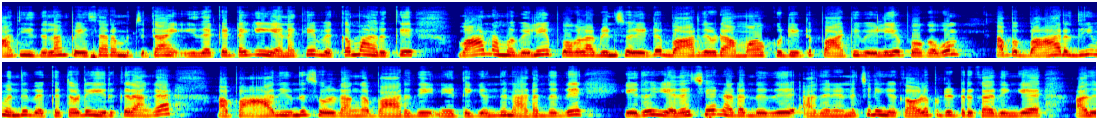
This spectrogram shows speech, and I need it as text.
ஆதி இதெல்லாம் பேச ஆரம்பிச்சுட்டான் இதை கிட்டக்கு எனக்கே வெக்கமா இருக்கு. வா நம்ம வெளியே போகலாம் அப்படின்னு சொல்லிட்டு பாரதியோட அம்மாவை கூட்டிட்டு பாட்டி வெளியே போகவும் அப்போ பாரதியும் வந்து வெக்கத்தோடு இருக்கிறாங்க. அப்போ ஆதி வந்து சொல்றாங்க பாரதி நேற்றுக்கு வந்து நடந்தது ஏதோ எதாச்சியாக நடந்தது. அதை நினச்சி நீங்கள் கவலைப்பட்டுட்டு இருக்காதீங்க. அது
